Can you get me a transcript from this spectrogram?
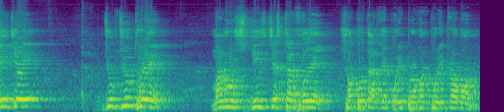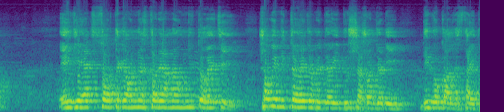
এই যে যুগ যুগ ধরে মানুষ নিজ চেষ্টার ফলে সভ্যতার যে পরিভ্রমণ, পরিক্রমণ, এই যে এক স্তর থেকে অন্য স্তরে আমরা উন্নীত হয়েছি, সবই মিথ্যা হয়ে যাবে এই দুঃশাসন যদি দীর্ঘকাল স্থায়িত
